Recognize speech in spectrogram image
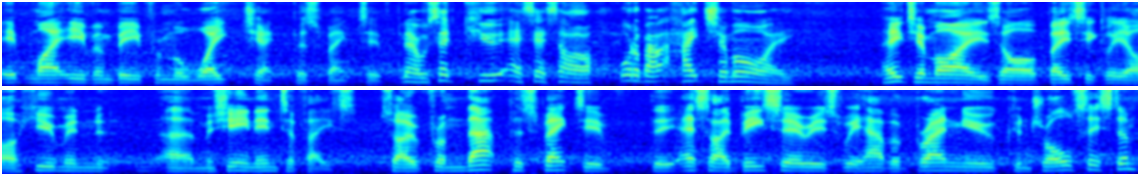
It might even be from a weight check perspective. Now we said QSSR. What about HMI? HMIs are basically our human uh, machine interface. So from that perspective, the SIB series, we have a brand new control system,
